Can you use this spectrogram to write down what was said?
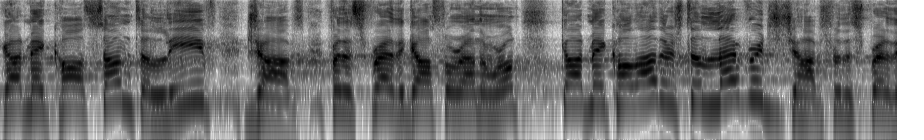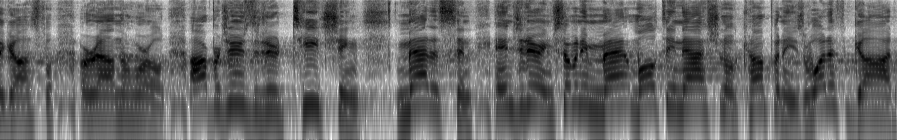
God may call some to leave jobs for the spread of the gospel around the world. God may call others to leverage jobs for the spread of the gospel around the world. Opportunities to do teaching, medicine, engineering, so many multinational companies. What if God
